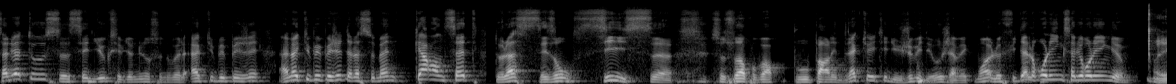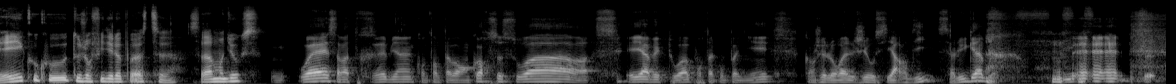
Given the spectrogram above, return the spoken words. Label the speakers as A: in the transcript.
A: Salut à tous, c'est Duke, et bienvenue dans ce nouvel Actu PPG, un Actu PPG de la semaine 47 de la saison 6. Ce soir, pour, vous parler de l'actualité du jeu vidéo, j'ai avec moi le fidèle Rolling. Salut Rolling
B: Et coucou, toujours fidèle au poste. Ça va mon Dukes
A: Ouais, ça va très bien, content de t'avoir encore ce soir. Et avec toi pour t'accompagner, quand j'ai Laurel, j'ai aussi Hardy. Salut Gab
C: Mais,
